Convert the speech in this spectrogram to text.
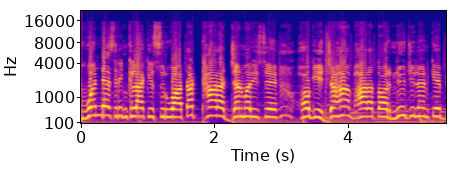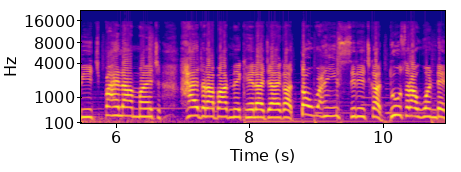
वनडे श्रृंखला की शुरुआत 18 जनवरी से होगी, जहाँ भारत और न्यूजीलैंड के बीच पहला मैच हैदराबाद में खेला जाएगा। तो वहीं इस सीरीज़ का दूसरा वनडे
